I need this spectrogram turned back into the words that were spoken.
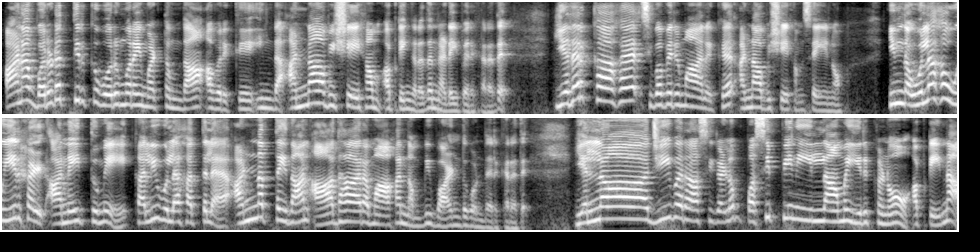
ஆனா வருடத்திற்கு ஒரு முறை மட்டும்தான் அவருக்கு இந்த அண்ணாபிஷேகம் அப்படிங்கிறது நடைபெறுகிறது. எதற்காக சிவபெருமானுக்கு அண்ணாபிஷேகம் செய்யணும்? இந்த உலக உயிர்கள் அனைத்துமே கலி உலகத்துல அன்னத்தை தான் ஆதாரமாக நம்பி வாழ்ந்து கொண்டிருக்கிறது. எல்லா ஜீவராசிகளும் பசிப்பினி இல்லாம இருக்கணும் அப்படின்னா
